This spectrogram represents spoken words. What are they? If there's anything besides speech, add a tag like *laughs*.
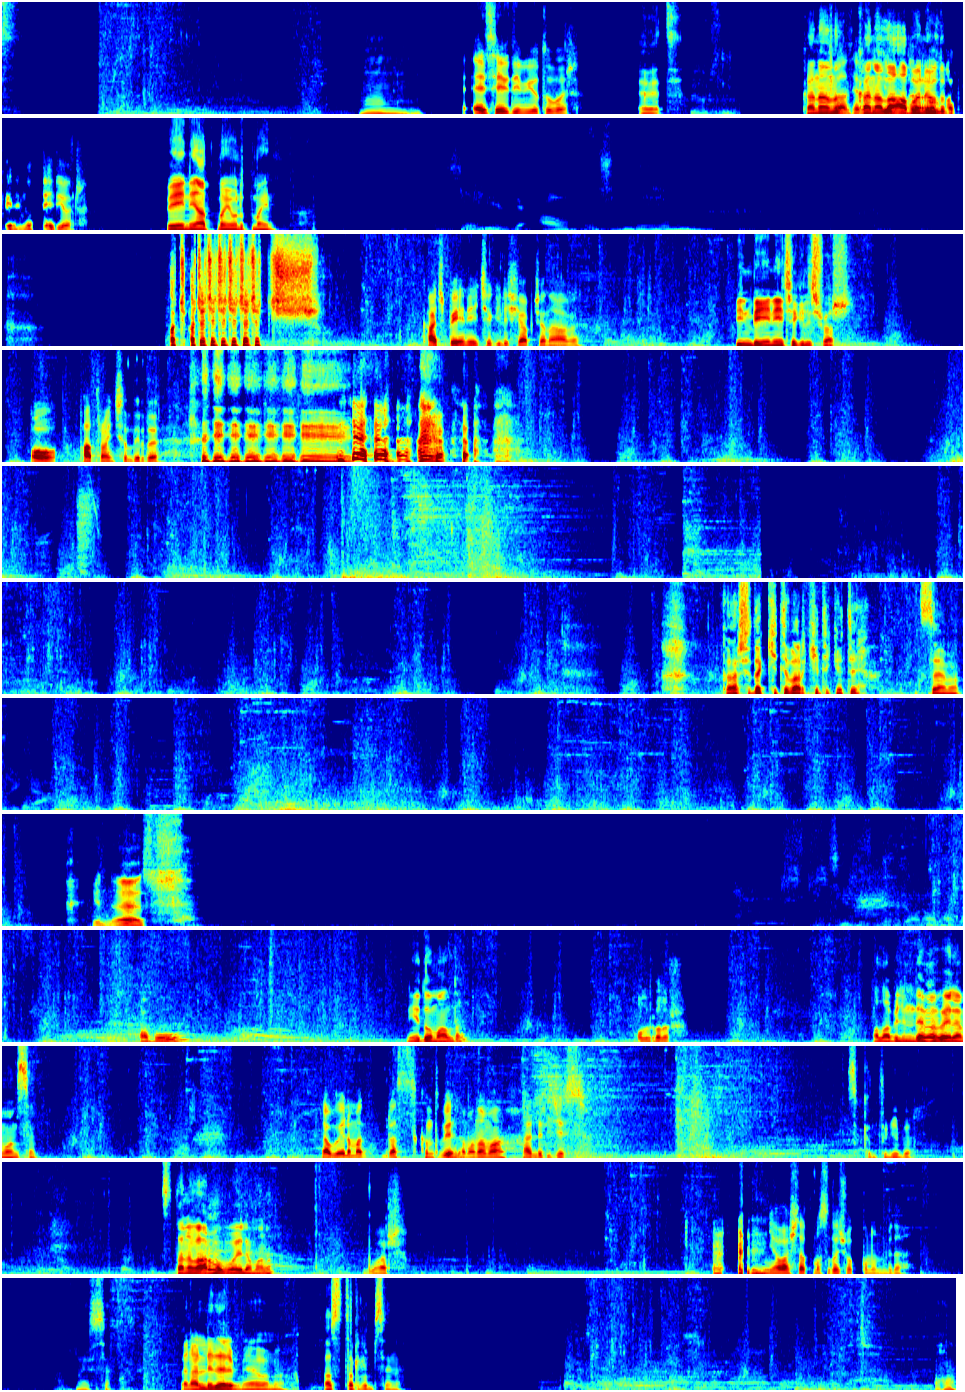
hmm. En sevdiğim YouTuber. evet. Kanala, senin kanala abone olup olmak beni mutlu ediyor. beğeni atmayı unutmayın. Aç aç aç aç aç aç aç. Kaç beğeniye çekiliş yapacaksın abi? Bin beğeniye çekiliş var. Oo patron çıldırdı. Karşıda kiti var kiti kiti. Sevmem. Yunus. Abo. Niye dom aldın? Olur olur. Alabilin değil mi bu eleman sen? Ya bu eleman biraz sıkıntı bir eleman ama halledeceğiz. Sıkıntı gibi. Stun'ı var mı bu elemanın? Var. *clears throat* Yavaşlatması da çok bunun bir de. Neyse. Ben hallederim ya onu. Bastırırım seni. Aha.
